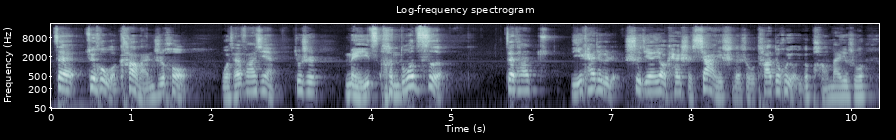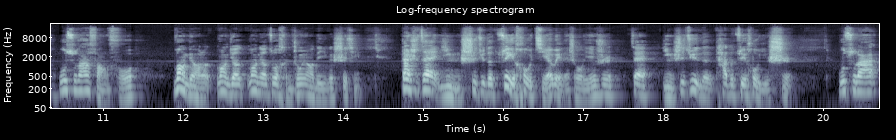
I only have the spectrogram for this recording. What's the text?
在最后我看完之后，我才发现，就是每一次很多次。在他离开这个世间要开始下一世的时候，他都会有一个旁白，就说乌苏拉仿佛忘掉了，忘掉忘掉做很重要的一个事情。但是在影视剧的最后结尾的时候，也就是在影视剧的他的最后一世，乌苏拉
